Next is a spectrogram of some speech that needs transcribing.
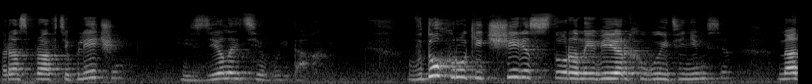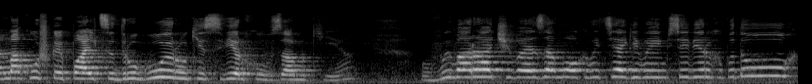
расправьте плечи и сделайте выдох. Вдох руки через стороны вверх, вытянемся. Над макушкой пальцы другой руки сверху в замке. Выворачивая замок, вытягиваемся вверх, вдох.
